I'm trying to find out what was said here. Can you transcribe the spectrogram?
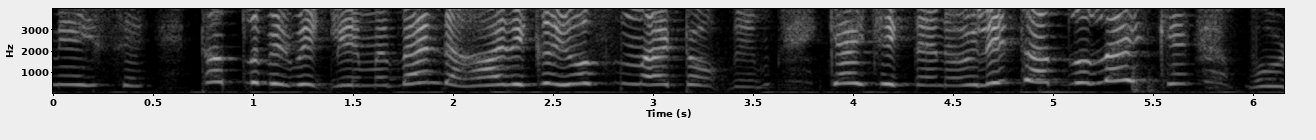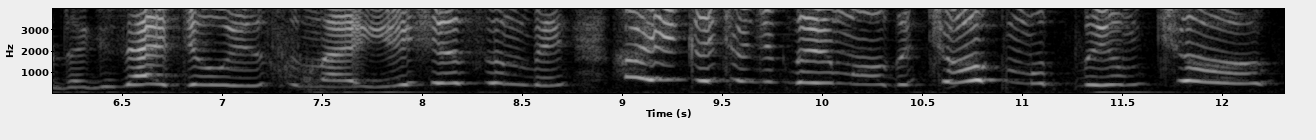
Neyse tatlı bebeklerime ben de harika yosunlar toplayayım. Gerçekten öyle tatlılar ki burada güzelce uyusunlar yaşasın be. Harika çocuklarım oldu çok mutluyum çok.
